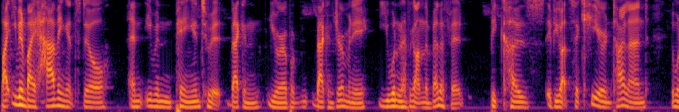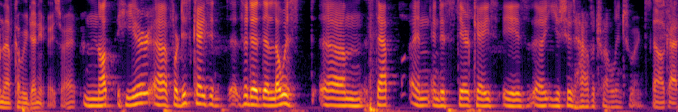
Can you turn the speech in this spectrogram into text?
by even by having it still and even paying into it back in Europe or back in Germany, you wouldn't have gotten the benefit because if you got sick here in Thailand, it wouldn't have covered anyways, right? Not here. Uh, for this case, it, so the, the lowest um, step in, in this staircase is uh, you should have a travel insurance. Oh, okay.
